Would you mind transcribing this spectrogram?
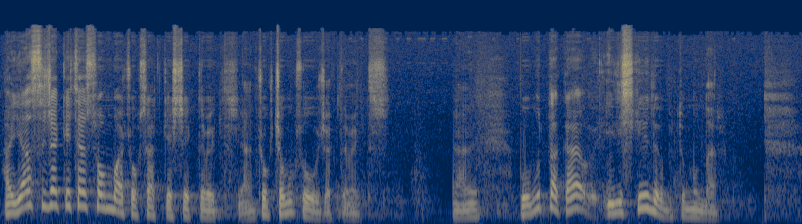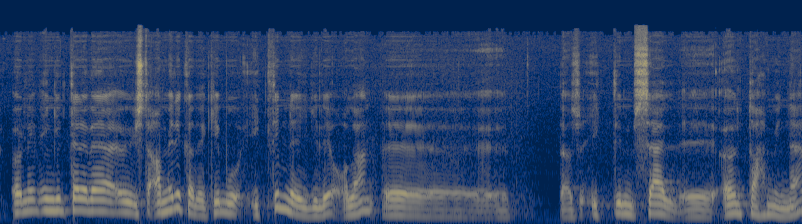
Ha yaz sıcak geçer, sonbahar çok sert geçecek demektir. Yani çok çabuk soğuyacak demektir. Yani bu mutlaka ilişkilidir bütün bunlar. Örneğin İngiltere veya işte Amerika'daki bu iklimle ilgili olan e, daha sonra iklimsel e, ön tahminler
